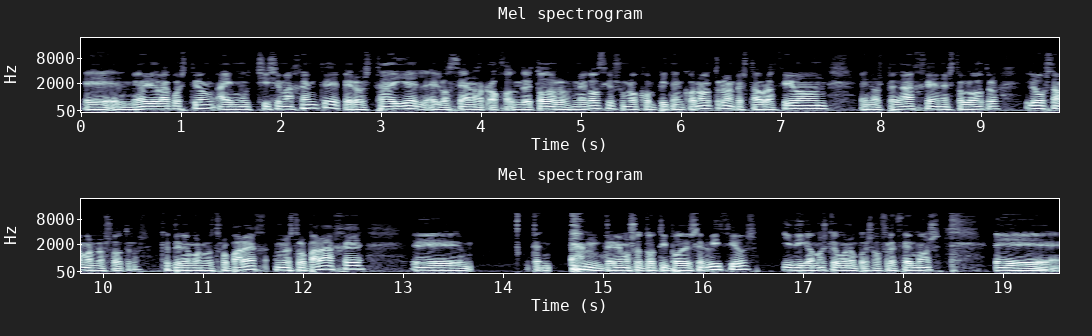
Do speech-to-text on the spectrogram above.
eh, el meollo de la cuestión, hay muchísima gente, pero está ahí el, océano rojo, donde todos los negocios unos compiten con otros en restauración, en hospedaje, en esto, lo otro, y luego estamos nosotros, que tenemos nuestro, parej, nuestro paraje, eh, ten- tenemos otro tipo de servicios y digamos que bueno pues ofrecemos eh,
